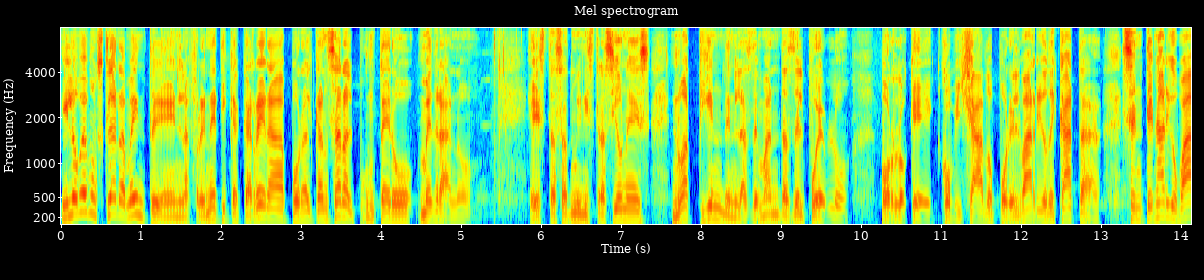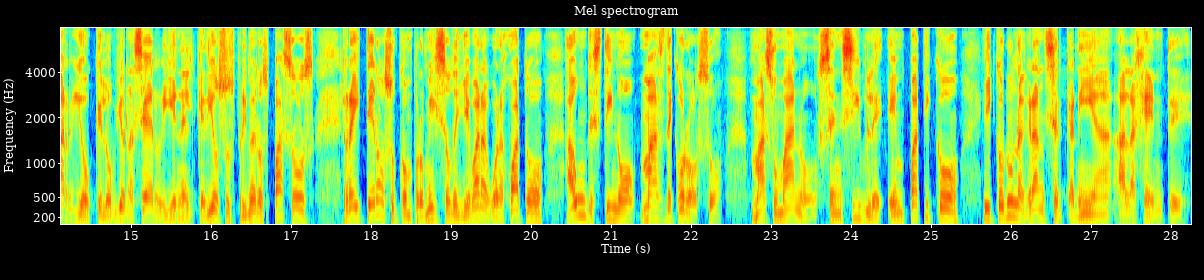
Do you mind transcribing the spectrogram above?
y lo vemos claramente en la frenética carrera por alcanzar al puntero Medrano. Estas administraciones no atienden las demandas del pueblo, por lo que, cobijado por el barrio de Cata, centenario barrio que lo vio nacer y en el que dio sus primeros pasos, reiteró su compromiso de llevar a Guanajuato a un destino más decoroso, más humano, sensible, empático y con una gran cercanía a la gente.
